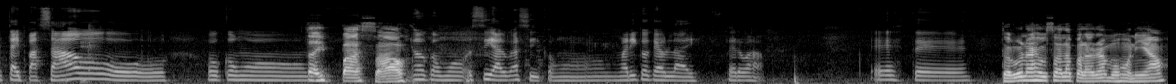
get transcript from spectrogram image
está pasado o, o como Está ahí pasado. o como sí algo así como marico que habláis pero ajá este ¿Tú alguna vez has usado la palabra mojoneado?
